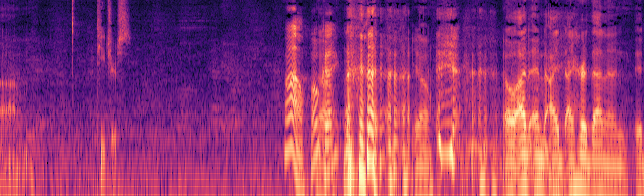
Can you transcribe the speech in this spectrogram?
um, teachers. Wow, No. okay. you know. Oh, I, and I, I heard that, and it,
